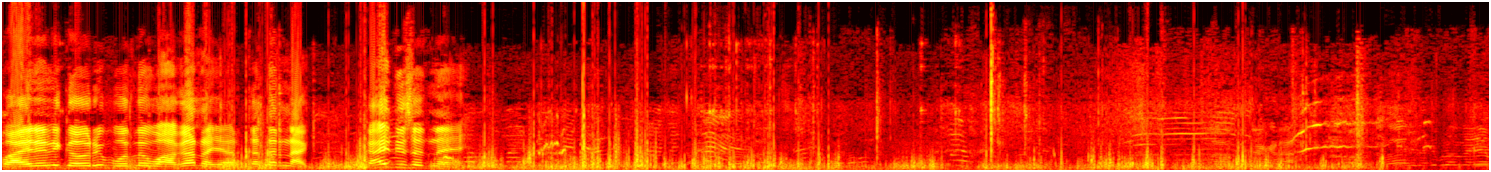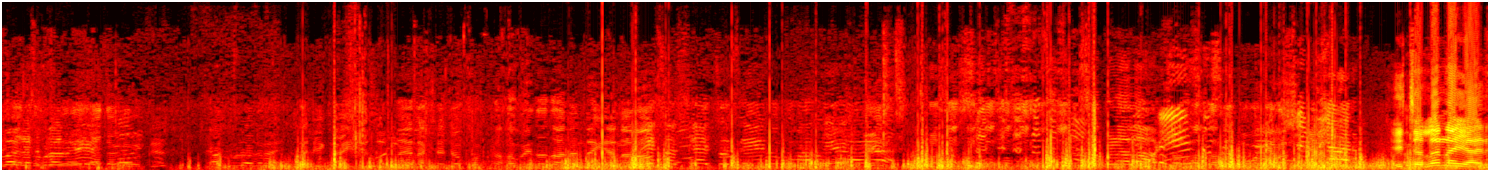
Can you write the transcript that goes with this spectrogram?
फायनली गौरी बोललो वागा ना यार खतरनाक. काय दिसत नाही? हे चला ना यार।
